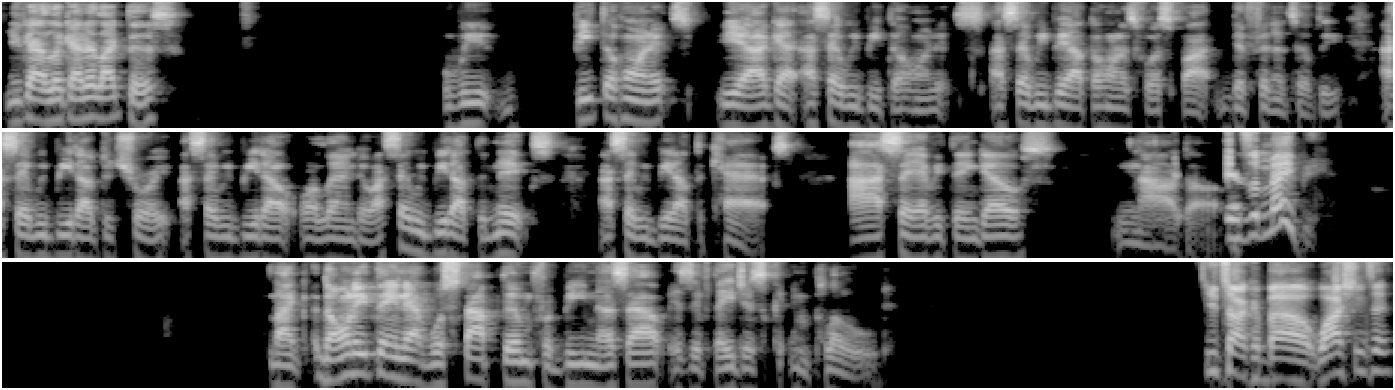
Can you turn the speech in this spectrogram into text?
You gotta look at it like this. We beat the Hornets. Yeah, I got I said we beat the Hornets. I said we beat out the Hornets for a spot definitively. I said we beat out Detroit. I said we beat out Orlando. I said we beat out the Knicks. I said we beat out the Cavs. I say everything else. Nah, dog. It's a maybe. Like the only thing that will stop them from beating us out is if they just implode. You talk about Washington?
